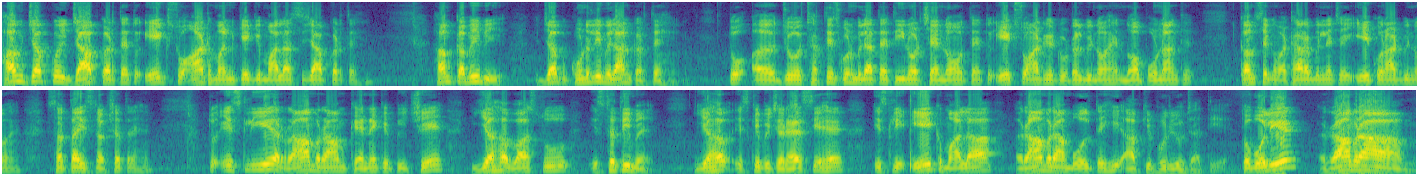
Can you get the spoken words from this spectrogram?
हम जब कोई जाप करते हैं तो 108 मनके की माला से जाप करते हैं। हम कभी भी जब कुंडली मिलान करते हैं तो जो 36 गुण मिलाते हैं, तीन और छः नौ होते हैं तो 108 के टोटल भी नौ है, नौ पूर्णांक है। कम से कम अठारह मिलने चाहिए, एक और आठ भी नौ है, सत्ताईस नक्षत्र हैं। तो इसलिए राम राम कहने के पीछे यह वास्तु स्थिति में, यह इसके पीछे रहस्य है, इसलिए एक माला राम राम बोलते ही आपकी पूरी हो जाती है। तो बोलिए, राम राम।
